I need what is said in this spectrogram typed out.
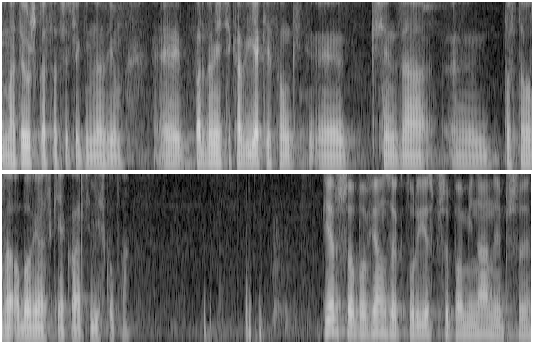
Mateusz Kosa, trzecia gimnazjum. E, Bardzo mnie ciekawi, jakie są e, księdza e, podstawowe obowiązki jako arcybiskupa. Pierwszy obowiązek, który jest przypominany przy,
